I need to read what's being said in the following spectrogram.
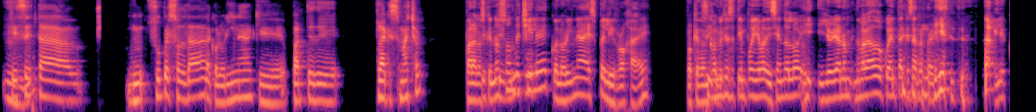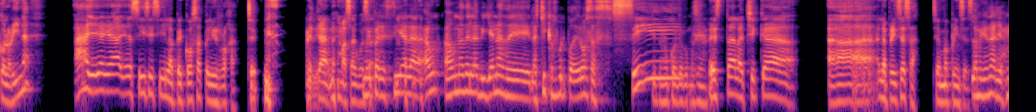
que es esta mm, super soldada, la colorina, que parte de Flag Smasher. Para los que no este son de Chile, colorina es pelirroja, ¿eh? Porque Don Comics ese tiempo lleva diciéndolo y, yo ya no, me había dado cuenta a qué se refería. ¿Colorina? Ah, ya, ya, ya, ya, sí, sí, sí, la pecosa pelirroja. Sí. ya, no más Muy parecida a, una de las villanas de las chicas superpoderosas. Sí. No me acuerdo cómo se llama. Está la chica, ah, la princesa, se llama princesa. La millonaria.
